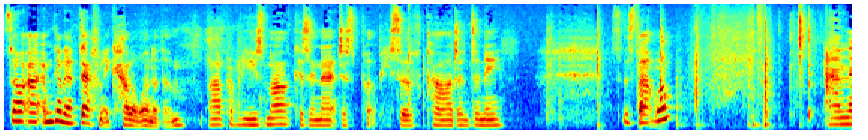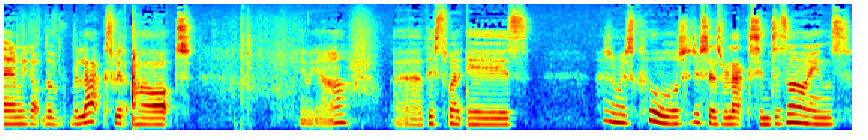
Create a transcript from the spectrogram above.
So I, am going to definitely colour one of them. I'll probably use markers in it, just put a piece of card underneath. So there's that one. And then we got the Relax with Art. Here we are. Uh, this one is, I don't know what it's called, it just says Relaxing Designs.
